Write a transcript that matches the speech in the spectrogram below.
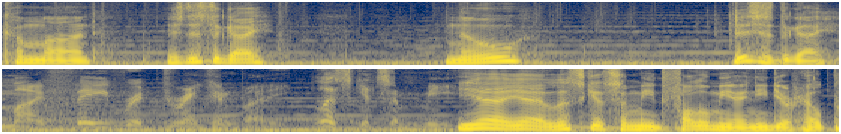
Come on. Is this the guy? No. This is the guy. My favorite drinking buddy. Let's get some meat. Yeah, yeah, let's get some meat. Follow me, I need your help.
